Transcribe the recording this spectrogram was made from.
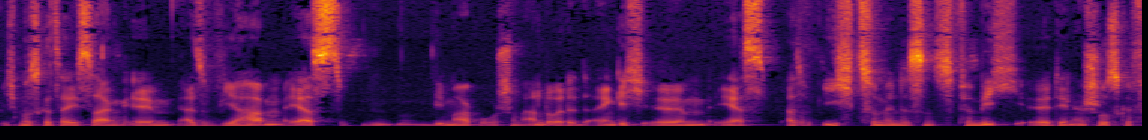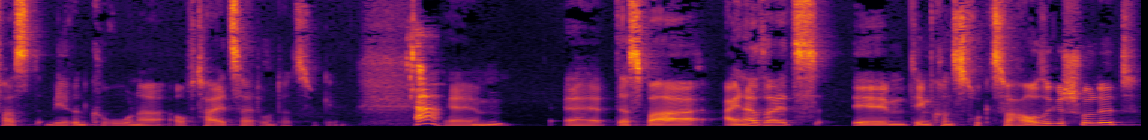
ich, muss ganz ehrlich sagen, ähm, also wir haben erst, wie Marco schon andeutet, eigentlich ähm, erst, also ich zumindestens für mich äh, den Entschluss gefasst, während Corona auf Teilzeit runterzugehen. Ah. Ähm, mhm. äh, das war einerseits ähm, dem Konstrukt zu Hause geschuldet.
